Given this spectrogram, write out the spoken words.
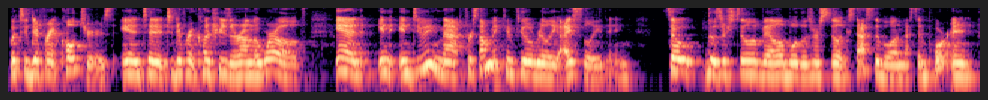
but to different cultures and to, to different countries around the world. And in, in doing that, for some, it can feel really isolating. So those are still available, those are still accessible, and that's important.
